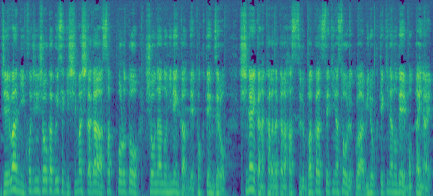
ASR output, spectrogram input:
J1 に個人昇格移籍しましたが札幌と湘南の2年間で得点ゼロ。しなやかな体から発する爆発的な走力は魅力的なのでもったいない。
